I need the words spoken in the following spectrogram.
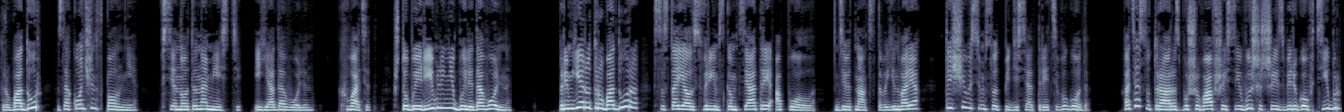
Трубадур закончен вполне, все ноты на месте, и я доволен. Хватит, чтобы и римляне были довольны. Премьера Трубадура состоялась в Римском театре Аполло 19 января 1853 года. Хотя с утра разбушевавшийся и вышедший из берегов Тибр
